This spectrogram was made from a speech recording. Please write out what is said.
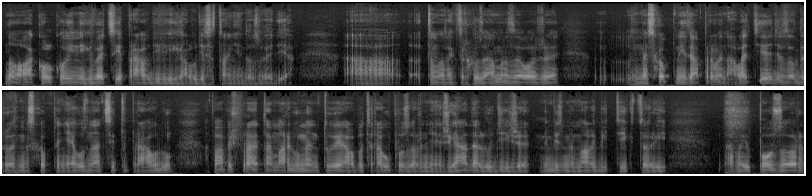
no a koľko iných vecí je pravdivých a ľudia sa to ani nedozvedia. A to ma tak trochu zamrzelo, že sme schopní za prvé naletieť a za druhé sme schopní neuznať si tú pravdu. A pápež práve tam argumentuje, alebo teda upozorňuje, žiada ľudí, že my by sme mali byť tí, ktorí dávajú pozor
